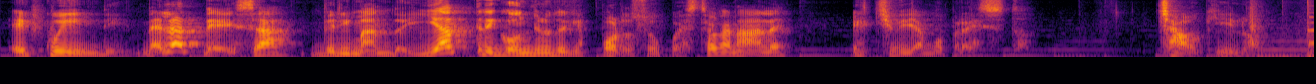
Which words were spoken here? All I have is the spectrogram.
e quindi, nell'attesa, vi rimando gli altri contenuti che porto su questo canale e ci vediamo presto. Ciao Kilo!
